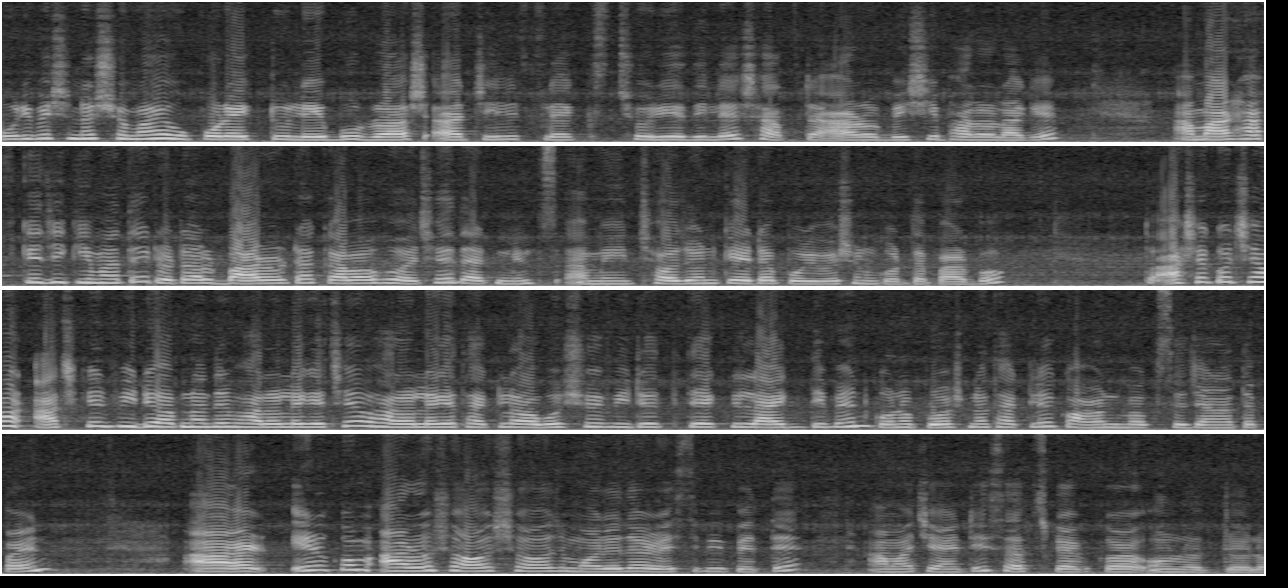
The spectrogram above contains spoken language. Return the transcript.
পরিবেশনের সময় উপরে একটু লেবুর রস আর চিলি ফ্লেক্স ছড়িয়ে দিলে স্বাদটা আরও বেশি ভালো লাগে। আমার হাফ কেজি কিমাতে টোটাল বারোটা কাবাব হয়েছে। দ্যাট মিন্স আমি ছজনকে এটা পরিবেশন করতে পারব। তো আশা করছি আমার আজকের ভিডিও আপনাদের ভালো লেগেছে। ভালো লেগে থাকলে অবশ্যই ভিডিওটিতে একটি লাইক দিবেন। কোনো প্রশ্ন থাকলে কমেন্ট বক্সে জানাতে পারেন। আর এরকম আরও সহজ সহজ মজাদার রেসিপি পেতে আমার চ্যানেলটি সাবস্ক্রাইব করার অনুরোধ রইল।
